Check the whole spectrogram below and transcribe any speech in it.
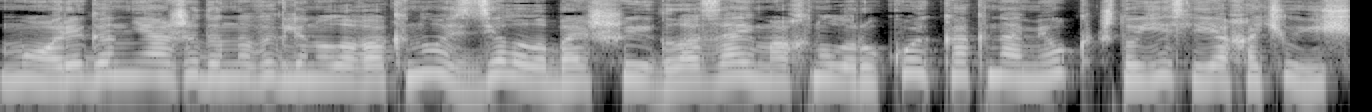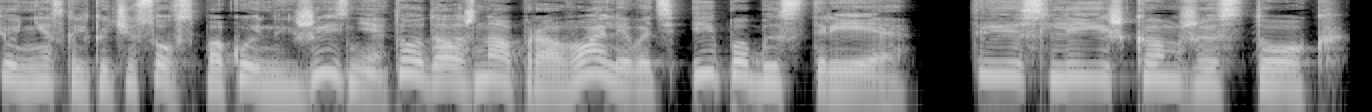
Мориган неожиданно выглянула в окно, сделала большие глаза и махнула рукой, как намек, что если я хочу еще несколько часов спокойной жизни, то должна проваливать и побыстрее. «Ты слишком жесток».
